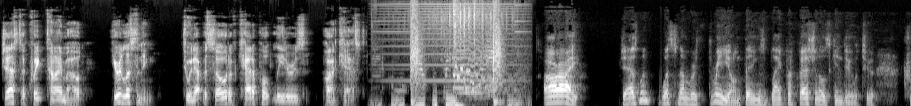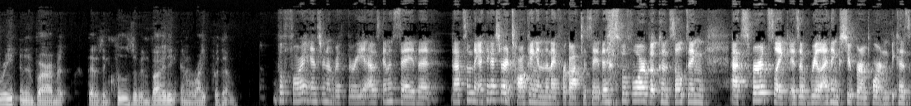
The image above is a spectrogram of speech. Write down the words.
Just a quick timeout. You're listening to an episode of Catapult Leaders podcast. All right. Jasmine, what's number three on things Black professionals can do to create an environment that is inclusive, inviting, and right for them? Before I answer number three, I was going to say that that's something I think I started talking and then I forgot to say this before, but consulting experts like is a real, I think, super important because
